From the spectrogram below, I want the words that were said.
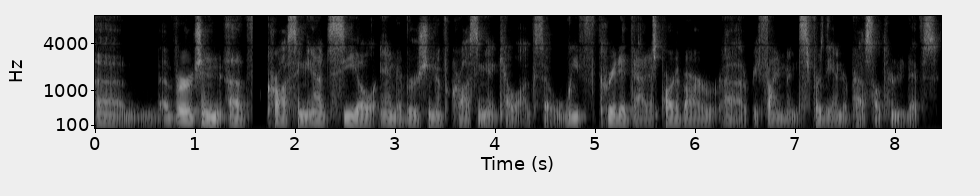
uh, a version of crossing at Seale and a version of crossing at Kellogg. So we've created that as part of our uh, refinements for the underpass alternatives.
